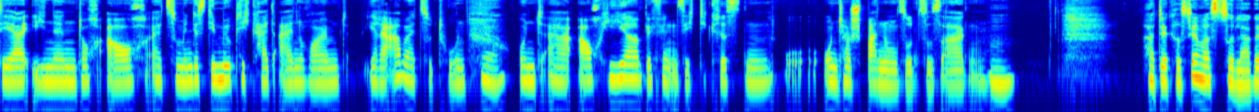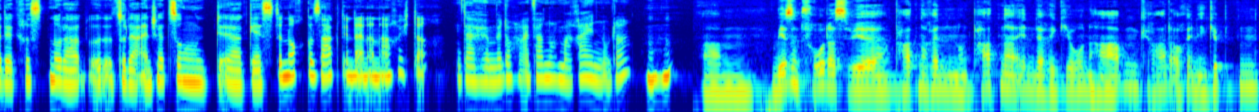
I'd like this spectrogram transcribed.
der ihnen doch auch äh, zumindest die Möglichkeit einräumt, ihre Arbeit zu tun. Ja. Und äh, auch hier befinden sich die Christen unter Spannung sozusagen. Mhm. Hat der Christian was zur Lage der Christen oder, oder zu der Einschätzung der Gäste noch gesagt in deiner Nachricht da? Da hören wir doch einfach noch mal rein, oder? Mhm. Ähm, wir sind froh, dass wir Partnerinnen und Partner in der Region haben, gerade auch in Ägypten.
